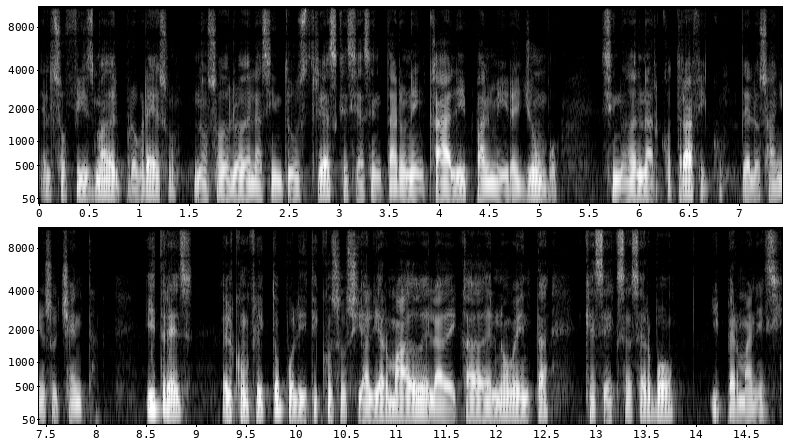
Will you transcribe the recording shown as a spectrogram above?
el sofisma del progreso, no solo de las industrias que se asentaron en Cali, Palmira y Jumbo, sino del narcotráfico de los años 80. Y tres, el conflicto político, social y armado de la década del 90 que se exacerbó y permanece.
